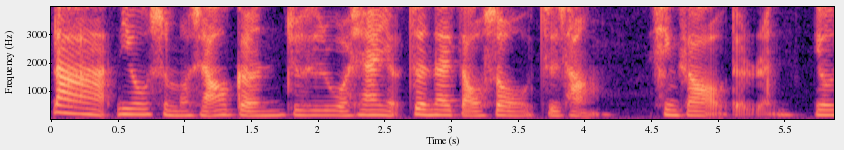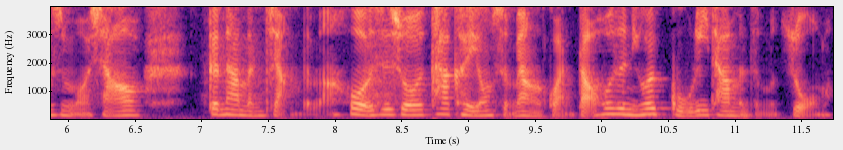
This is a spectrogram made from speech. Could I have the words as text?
那你有什么想要跟，就是如果现在有正在遭受职场性骚扰的人，你有什么想要跟他们讲的吗？或者是说他可以用什么样的管道，或者你会鼓励他们怎么做吗？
